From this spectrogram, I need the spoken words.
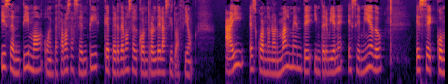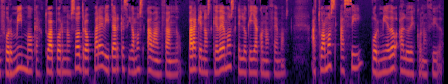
y sentimos o empezamos a sentir que perdemos el control de la situación. Ahí es cuando normalmente interviene ese miedo, ese conformismo que actúa por nosotros para evitar que sigamos avanzando, para que nos quedemos en lo que ya conocemos. Actuamos así por miedo a lo desconocido.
